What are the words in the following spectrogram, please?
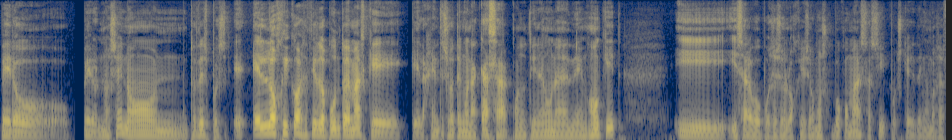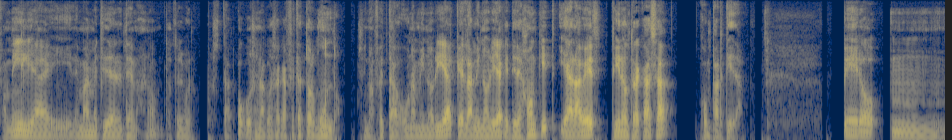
Pero, pero no sé, no. Entonces, pues e, es lógico hasta cierto punto, además, que, la gente solo tenga una casa cuando tiene una en HomeKit. Y, y, salvo, pues eso, los que somos un poco más así, pues que tengamos a familia y demás metida en el tema, ¿no? Entonces, bueno, pues tampoco es una cosa que afecta a todo el mundo, sino afecta a una minoría, que es la minoría que tiene HomeKit y a la vez tiene otra casa compartida. Pero mmm,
